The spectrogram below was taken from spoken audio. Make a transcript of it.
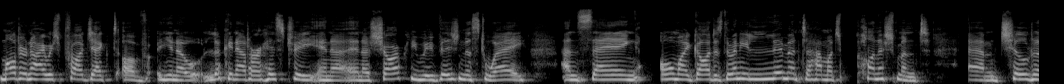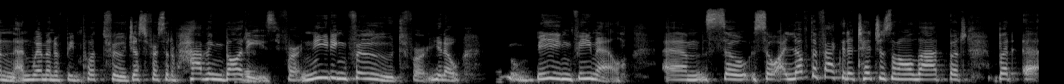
modern Irish project of, you know, looking at our history in a in a sharply revisionist way and saying, oh my God, is there any limit to how much punishment um, children and women have been put through just for sort of having bodies, for needing food, for, you know, being female. Um, so, so I love the fact that it touches on all that, but, but uh,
